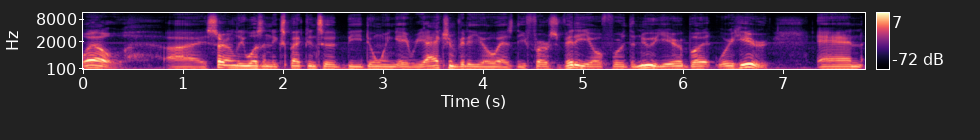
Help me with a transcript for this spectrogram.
Well, I certainly wasn't expecting to be doing a reaction video as the first video for the new year, but we're here. And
